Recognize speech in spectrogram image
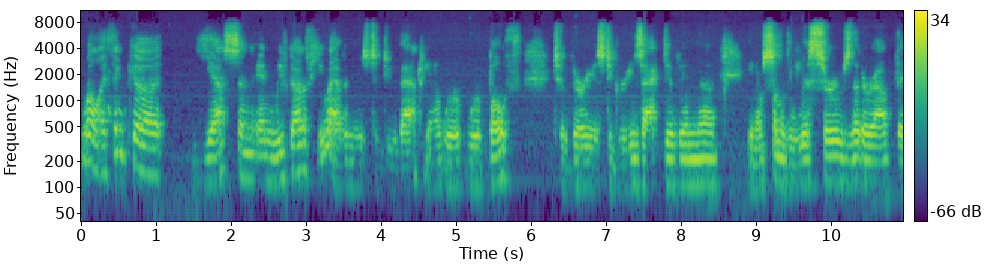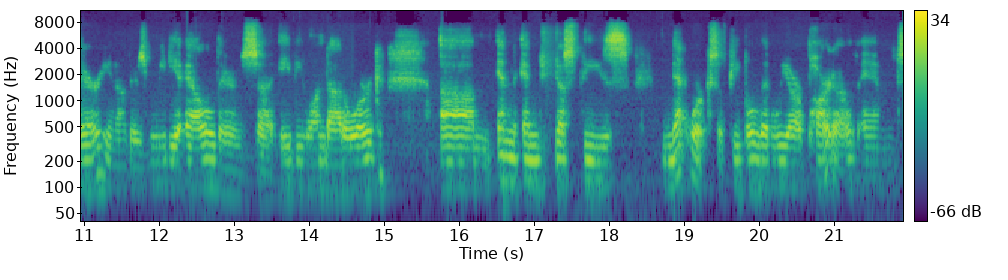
Well, I think uh, yes, and, and we've got a few avenues to do that. You know, we're, we're both to various degrees active in, uh, you know, some of the listservs that are out there. You know, there's Media L, there's uh, av1.org, um, and, and just these networks of people that we are part of. And,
